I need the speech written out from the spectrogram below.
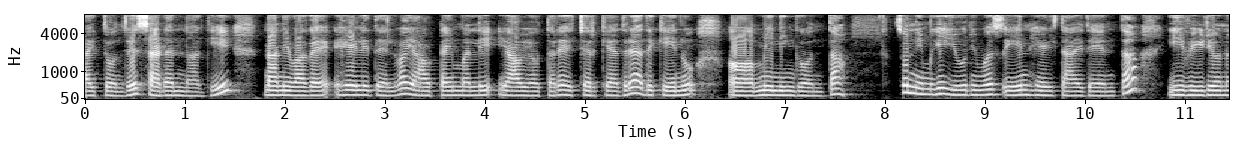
ಆಯಿತು ಅಂದರೆ ಸಡನ್ನಾಗಿ ನಾನಿವಾಗ ಹೇಳಿದೆ ಅಲ್ವಾ, ಯಾವ ಟೈಮಲ್ಲಿ ಯಾವ ಯಾವ ಥರ ಎಚ್ಚರಿಕೆ ಆದರೆ ಅದಕ್ಕೇನು ಮೀನಿಂಗು ಅಂತ. ಸೊ ನಿಮಗೆ ಯೂನಿವರ್ಸ್ ಏನು ಹೇಳ್ತಾ ಇದೆ ಅಂತ ಈ ವಿಡಿಯೋನ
